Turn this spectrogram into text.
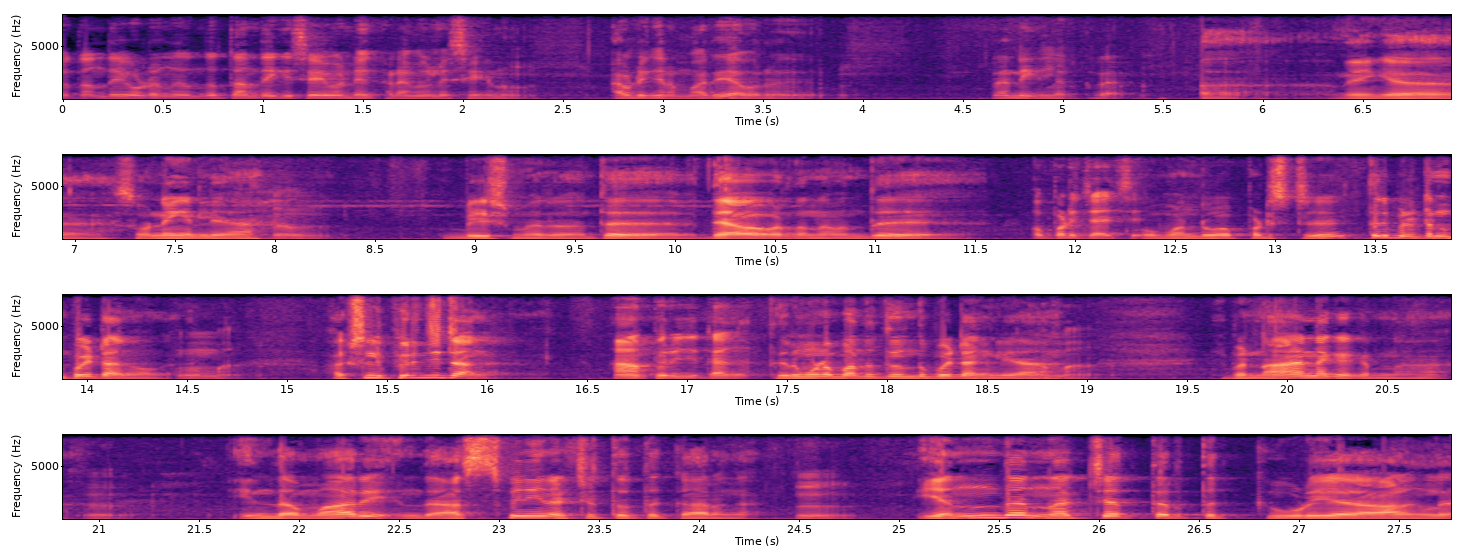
இப்போ தந்தையுடன் இருந்து தந்தைக்கு செய்ய வேண்டிய கடமைகளை செய்யணும் அப்படிங்கிற மாதிரி அவர் ரன்னிங்கில் இருக்கிறார். நீங்கள் சொன்னீங்க இல்லையா. பீஷ்மர் வந்து தேவவர்தனை வந்து ஒப்படைச்சாச்சு. ஒவ்வொன்று ஒப்படைச்சிட்டு திருப்பி ரிட்டர்ன் போயிட்டாங்க அவங்க. ஆமாம் ஆக்சுவலி பிரிஞ்சிட்டாங்க. ஆ பிரிஞ்சுட்டாங்க. திருமண பந்தத்துலேருந்து போயிட்டாங்க இல்லையா? ஆமாம் இப்போ நான் என்ன கேட்குறேன்னா இந்த மாதிரி இந்த அஸ்வினி நட்சத்திரத்துக்காரங்க எந்த நட்சத்திரத்துக்கு உடைய ஆளுங்களை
